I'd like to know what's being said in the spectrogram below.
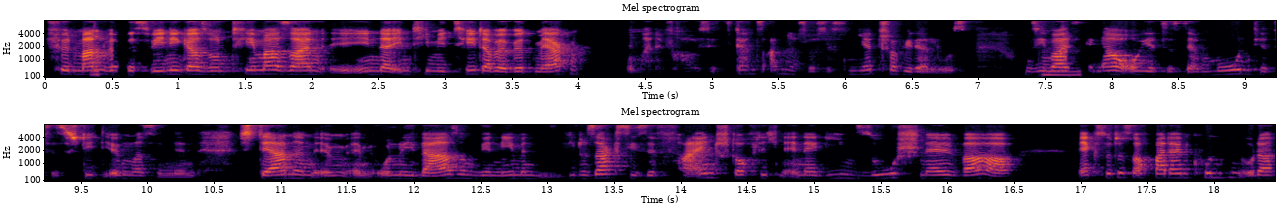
Für einen Mann wird es weniger so ein Thema sein in der Intimität, aber er wird merken, oh, meine Frau ist jetzt ganz anders, was ist denn jetzt schon wieder los? Und sie mhm. weiß genau, oh, jetzt ist der Mond, jetzt ist, steht irgendwas in den Sternen im, im Universum. Wir nehmen, wie du sagst, diese feinstofflichen Energien so schnell wahr. Merkst du das auch bei deinen Kunden oder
